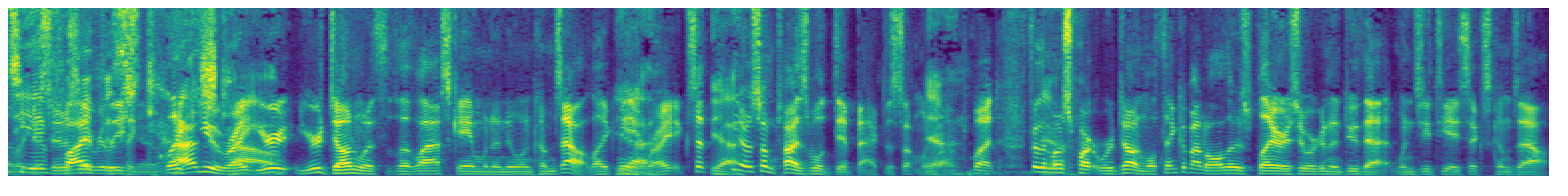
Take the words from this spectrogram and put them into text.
GTA 5 release- is a cash like you, right? cow. You're you're done with the last game when a new one comes out, like me, right? Except Yeah. you know sometimes we'll dip back to something we Yeah. loved, but for the Yeah. most part, we're done. Well, think about all those players who are going to do that when GTA 6 comes out,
